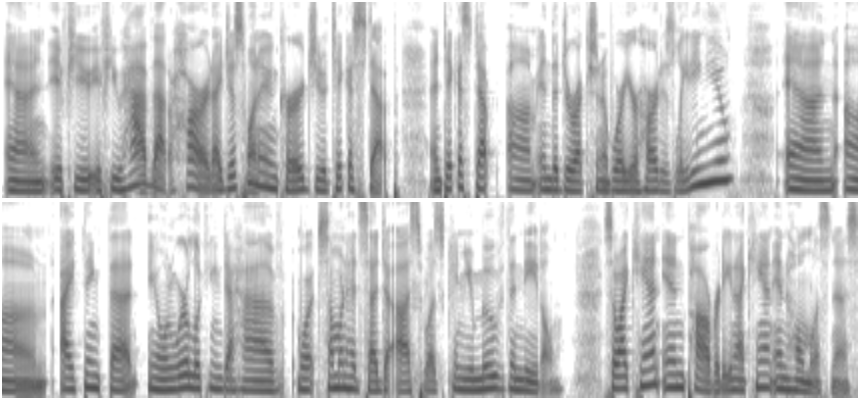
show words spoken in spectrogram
And if you if you have that heart, I just want to encourage you to take a step and take a step um, in the direction of where your heart is leading you. And um, I think that you know when we're looking to have what someone had said to us was, "Can you move the needle?" So I can't end poverty and I can't end homelessness,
